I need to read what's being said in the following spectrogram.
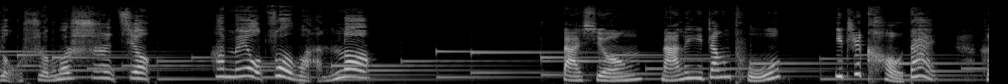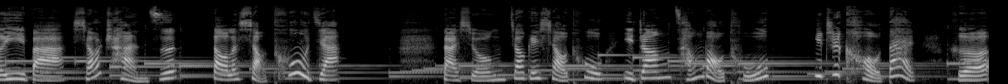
有什么事情还没有做完呢？大熊拿了一张图、一只口袋和一把小铲子，到了小兔家。大熊交给小兔一张藏宝图。一只口袋和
